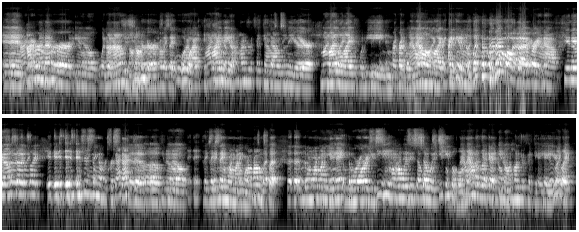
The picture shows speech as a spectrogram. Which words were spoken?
And I remember, you know, when, when I was younger, I was like, "Ooh, if I made one hundred fifty thousand a year, my life would be incredible." Now I'm like, I can't even live, live off that right now. You know, so it's like it's it's interesting a perspective of you know they say more money, more problems, but the, the more money you make, the more you see how it is so achievable. Now I look at you know one hundred fifty k a year, like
